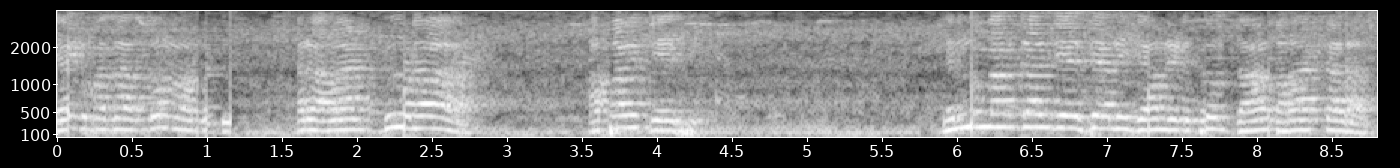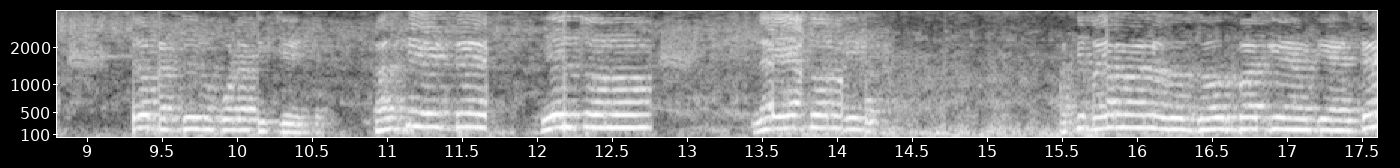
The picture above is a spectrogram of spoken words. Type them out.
ఏక పదార్థం లడ్డు. మరి అలాంటి కూడా అపవి చేసి ఎన్నో మార్గాలు చేశారు ఈ జగన్ రెడ్డి. దాని పరాకాల లడ్డూని కూడా చేయటం కల్తీ అంటే ఏతోనో లేతోనో అతి భయంకరమైన దౌర్భాగ్యం ఏమిటి అంటే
